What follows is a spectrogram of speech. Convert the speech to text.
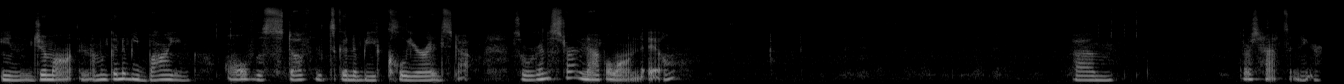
in Jamaa, and I'm gonna be buying all the stuff that's gonna be clearanced out. So we're gonna start in Appondale. Um, there's hats in here.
